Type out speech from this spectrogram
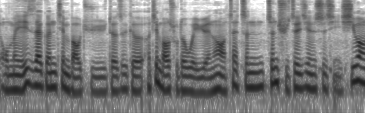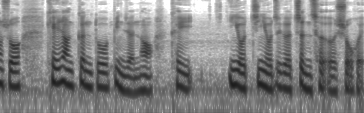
我们也一直在跟健保局的这个呃健保署的委员哈，在争争取这件事情，希望说可以让更多病人哈，可以因由经由这个政策而受惠。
